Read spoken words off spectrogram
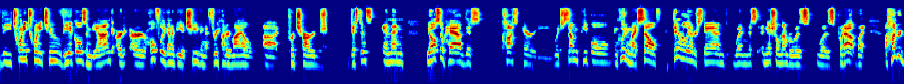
the 2022 vehicles and beyond are, are hopefully going to be achieving a 300 mile uh, per charge distance. And then you also have this cost parity, which some people, including myself, didn't really understand when this initial number was was put out. But $100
